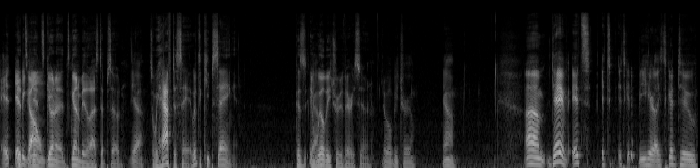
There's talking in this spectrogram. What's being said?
It it be it's, gone. it's gonna it's gonna be the last episode. yeah, So we have to say it. We have to keep saying it because it Yeah. will be true very soon. it will be true. Yeah. Um, Dave, it's it's it's good to be here. Like it's good to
